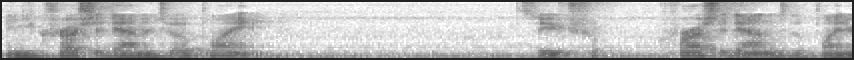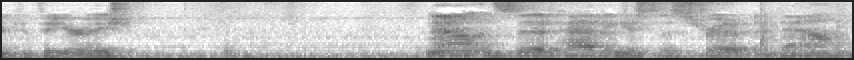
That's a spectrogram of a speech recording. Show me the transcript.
and you crush it down into a plane. So you crush it down into the planar configuration. Now, instead of having just this straight up and down,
